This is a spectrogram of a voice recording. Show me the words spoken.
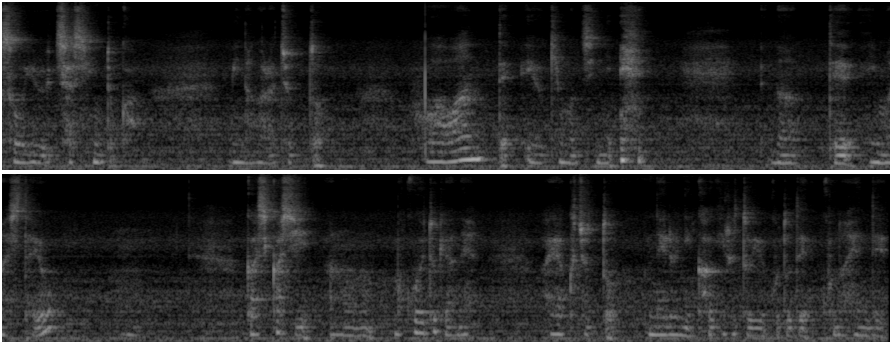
そういう写真とか見ながらちょっとふわわんっていう気持ちに なっていましたよ、うん、がしかしあの、まあ、こういう時はね早くちょっと寝るに限るということでこの辺で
